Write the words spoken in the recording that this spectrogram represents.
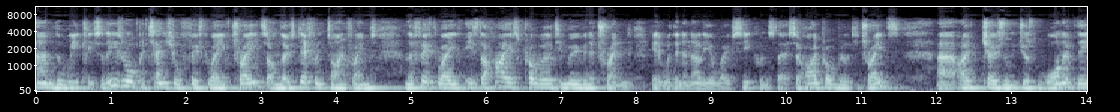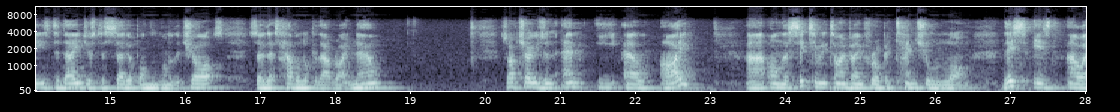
and the weekly. So these are all potential fifth wave trades on those different time frames and the fifth wave is the highest probability move in a trend within an Elliott wave sequence there. So high probability trades. Uh, I've chosen just one of these today just to set up on one of the charts. So let's have a look at that right now. So I've chosen MELI uh, on the 60 minute time frame for a potential long. This is our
